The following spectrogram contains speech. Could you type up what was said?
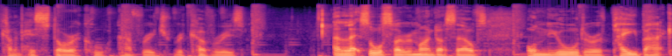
kind of historical average recoveries. And let's also remind ourselves on the order of payback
